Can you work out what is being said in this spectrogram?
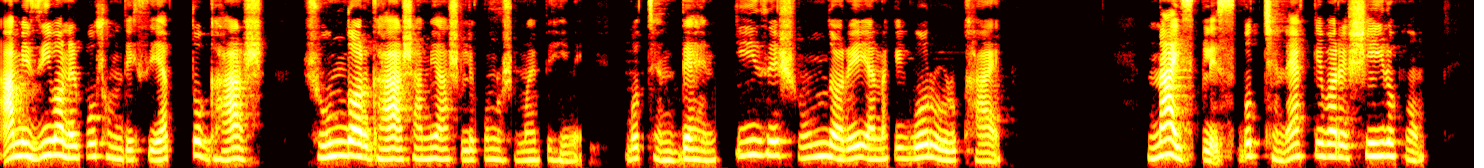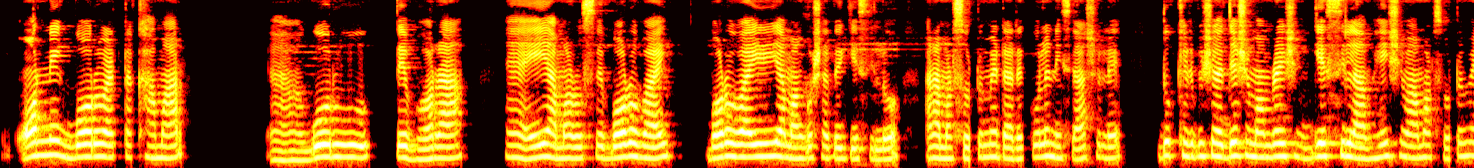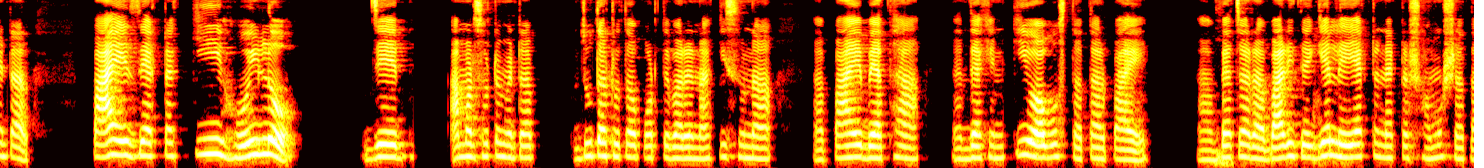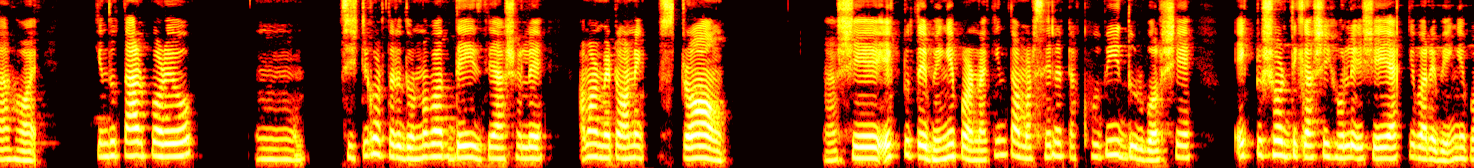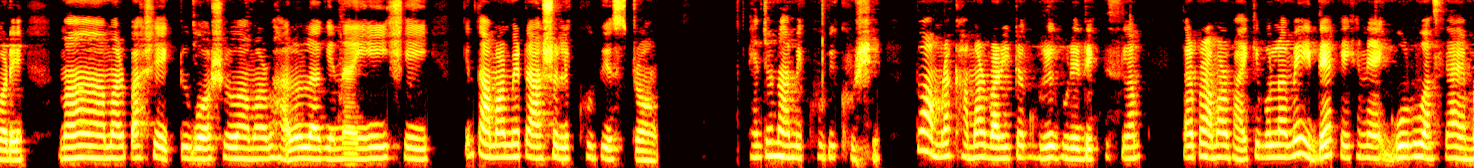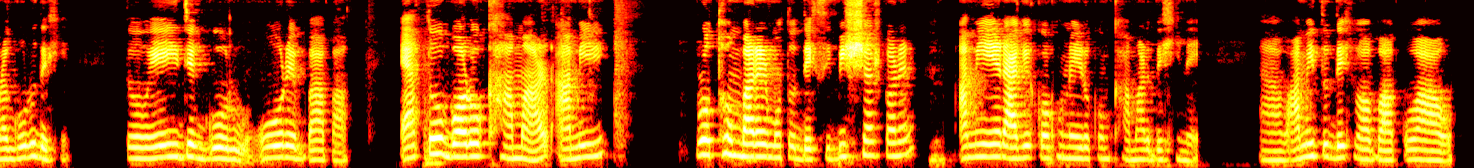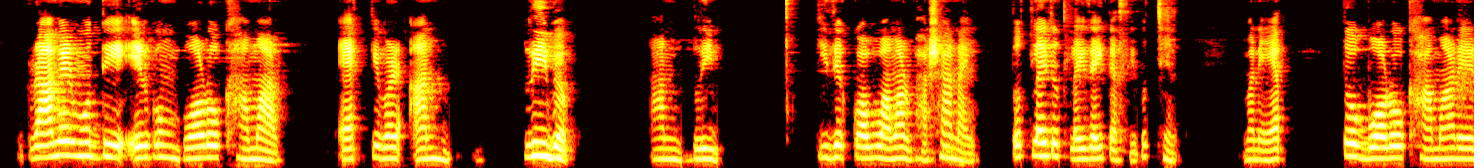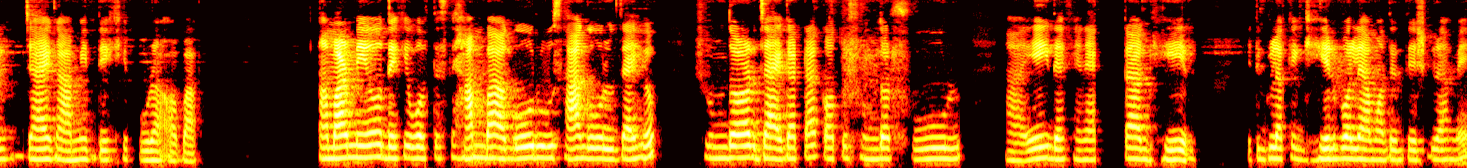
আমি জীবনের প্রথম দেখছি, এত ঘাস, সুন্দর ঘাস আমি আসলে কোনো সময় দেখিনি। বুঝছেন? দেখেন কি যে সুন্দর এই নাকি গরুর খায়। নাইস প্লেস বুঝছেন? একেবারে সেই রকম। অনেক বড় একটা খামার। গরুতে ভরা। হ্যাঁ এই আমার হচ্ছে বড় ভাই। বড় ভাই আমাগোর সাথে গেছিল আর আমার ছোট মেয়েটারে কোলে নিছে। আসলে দুঃখের বিষয়, যে সময় আমরা গেছিলাম, সেই সময় আমার ছোট মেয়েটার পায়ে যে একটা কি হইল যে আমার ছোট মেয়েটা জুতা টুতাও পরতে পারে না, কিছু না। পায়ে ব্যথা। দেখেন কি অবস্থা তার পায়ে। বেচারা বাড়িতে গেলেই একটা না একটা সমস্যা তার হয়। কিন্তু তারপরেও সৃষ্টিকর্তারে ধন্যবাদ দেই যে আসলে আমার মেয়েটা অনেক স্ট্রং সে একটুতে ভেঙে পড়ে না, কিন্তু আমার ছেলেটা খুবই দুর্বল। সে একটু সর্দি কাশি হলে সে একেবারে ভেঙে পড়ে। মা, আমার পাশে একটু বসো, আমার ভালো লাগে না, এই সেই। কিন্তু আমার মেয়েটা আসলে খুবই স্ট্রং এর জন্য আমি খুবই খুশি। তো আমরা খামার বাড়িটা ঘুরে ঘুরে দেখতেছিলাম। তারপর আমার ভাইকে বললাম, এই দেখ, এখানে গরু আছে, আয়, আমরা গরু দেখি। তো এই যে গরু, ওরে বাবা! এত বড় খামার আমি প্রথমবারের মতো দেখছি, বিশ্বাস করেন? আমি এর আগে কখনো এরকম খামার দেখি নাই। আমি তো দেখি অবাক, ওয়াও! গ্রামের মধ্যে এরকম বড় খামার একেবারে আনবিলিভেবল আনবিলিভ কি যে কব, আমার ভাষা নাই। তোতলাই তোতলাই যাইতাছি, বুঝছেন? মানে এত বড় খামারের জায়গা আমি দেখে পুরা অবাক। আমার মেয়েও দেখে বলতেছে, হাম্বা, গরু, ছাগল, যাই হোক, সুন্দর জায়গাটা, কত সুন্দর ফুল। এই দেখেন একটা ঘের, এটিগুলাকে ঘের বলে আমাদের দেশ গ্রামে।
